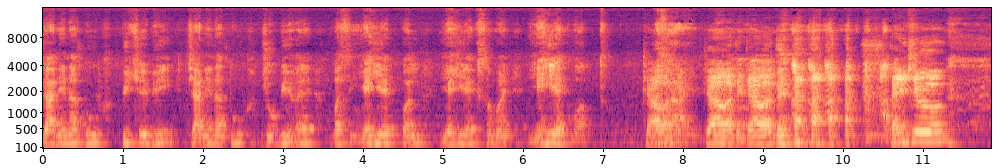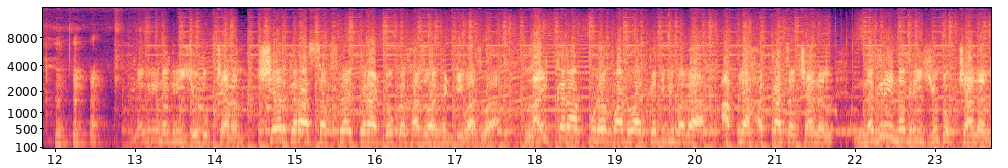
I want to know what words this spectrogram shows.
जाने ना तू पीछे भी जाने ना तू जो भी है बस यही एक पल यही एक समय यही एक वक्त. क्या बात आहे. आहे क्या बात आहे क्या बात आहे thank you Nagari Nagari YouTube channel share करा सबस्क्राईब करा डोकं खाजवा घंटी वाजवा. लाईक करा पुढं पाठवा कधी बी बघा. आपल्या हक्काचं चॅनल नगरी नगरी युट्यूब चॅनल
